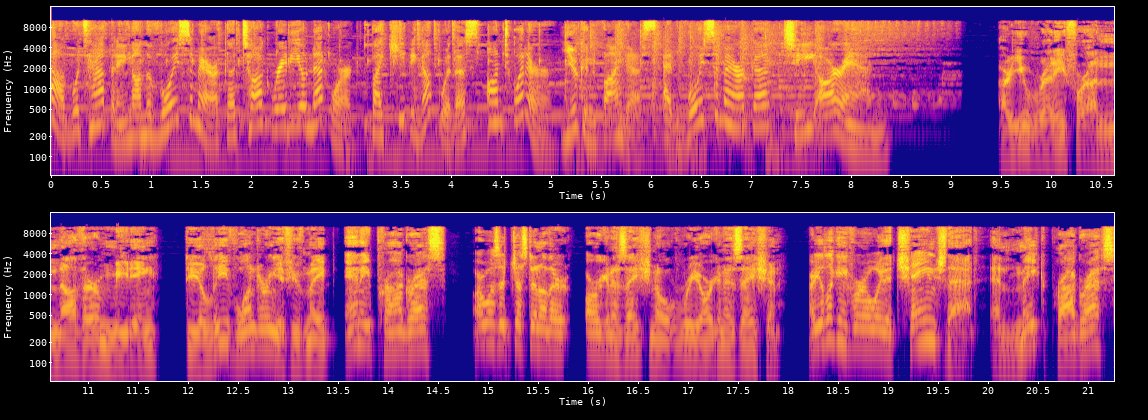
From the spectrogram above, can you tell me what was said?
Out what's happening on the Voice America Talk Radio Network by keeping up with us on Twitter. You can find us at Voice America TRN. Are you ready for another meeting? Do you leave wondering if you've made any progress? Or was it just another organizational reorganization? Are you looking for a way to change that and make progress?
